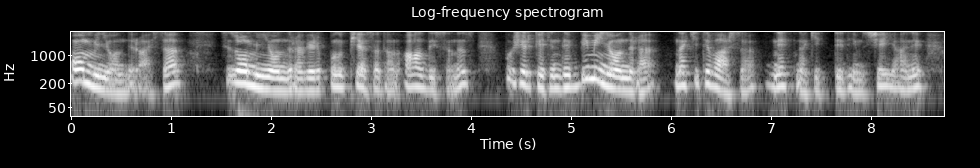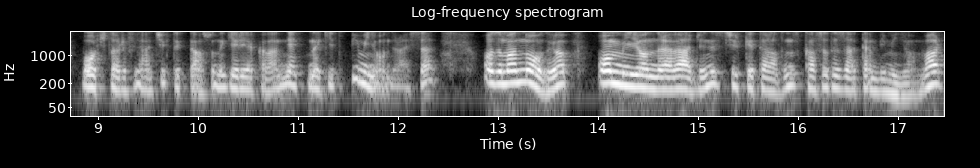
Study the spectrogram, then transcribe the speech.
10 milyon liraysa siz 10 milyon lira verip bunu piyasadan aldıysanız bu şirketin de 1 milyon lira nakiti varsa net nakit dediğimiz şey yani borçları falan çıktıktan sonra geriye kalan net nakit 1 milyon liraysa o zaman ne oluyor? 10 milyon lira verdiğiniz şirkete aldınız kasada zaten 1 milyon var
